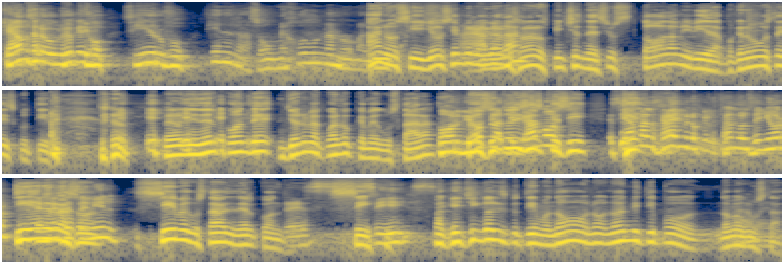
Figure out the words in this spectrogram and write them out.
quedamos a la conclusión que dijo, sí, Rufo, tienes razón, mejor una normalita. Ah, no, sí, yo siempre Ah, le doy razón a los pinches necios toda mi vida, porque no me gusta discutir. Pero, pero Ninel Conde, yo no me acuerdo que me gustara. Por Dios, Pero si tú dices que sí, Se llama Alzheimer lo que le está dando el señor. tienes razón. senil. Sí me gustaba Ninel Conde. Es- Sí. sí, ¿Para qué chicos discutimos? No, no, no es mi tipo, no me Ah, gusta.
